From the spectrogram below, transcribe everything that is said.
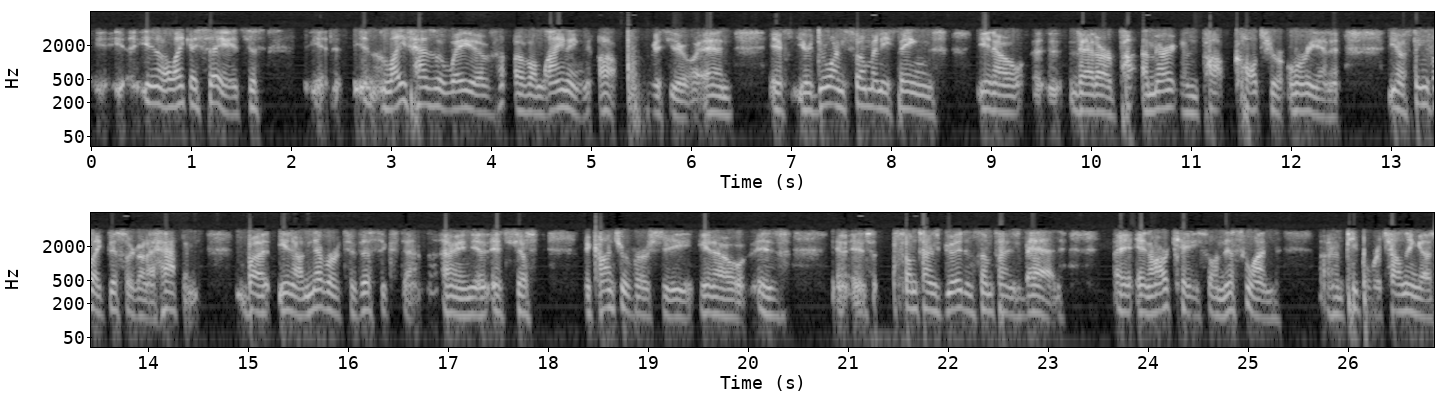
you know, like I say, it's just it, it, life has a way of of aligning up with you, and if you're doing so many things, you know, that are pop, American pop culture oriented, you know, things like this are going to happen, but you know, never to this extent. I mean, it, it's just the controversy, you know, is is sometimes good and sometimes bad. In our case, on this one, um, people were telling us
